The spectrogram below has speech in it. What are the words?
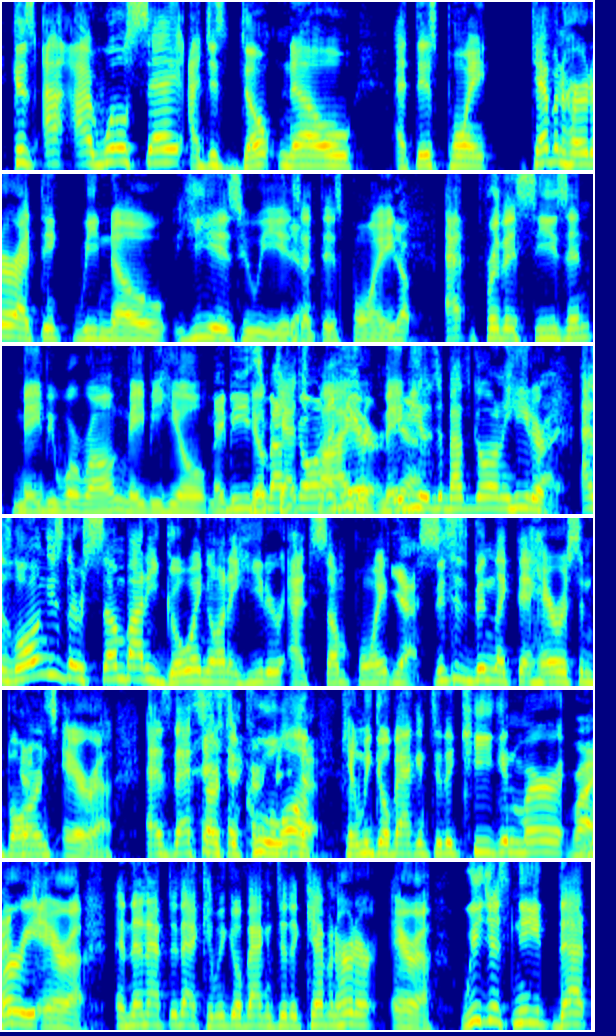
Because I, I will say, I just don't know at this point. Kevin Huerter, I think we know he is who he is Yeah. at this point. Yep. At, for this season, maybe we're wrong. Maybe he'll Maybe he's he'll about to catch go on a fire. heater. Maybe Yeah. he's about to go on a heater. Right. As long as there's somebody going on a heater at some point. Yes. This has been like the Harrison Barnes era. As that starts to cool off, Yeah. can we go back into the Keegan Mur- Right. Murray era? And then after that, can we go back into the Kevin Huerter era? We just need that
